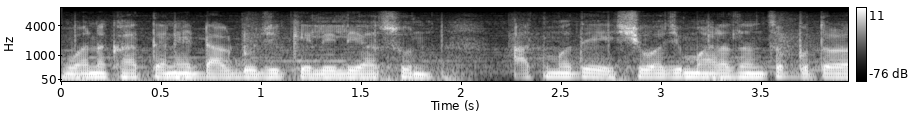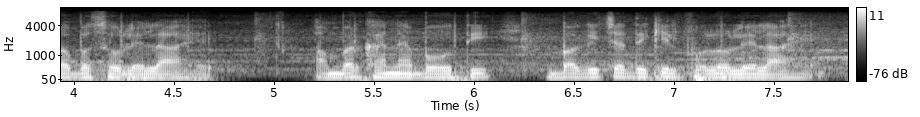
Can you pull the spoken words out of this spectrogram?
वनखात्याने डागडुजी केलेली असून आतमध्ये शिवाजी महाराजांचा पुतळा बसवलेला आहे. अंबरखान्याभोवती बगीचा देखील फुलवलेला आहे.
